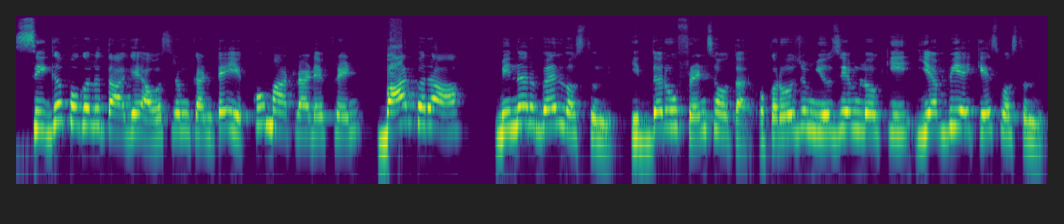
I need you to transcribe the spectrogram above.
సిగ్గ పొగలు తాగే అవసరం కంటే ఎక్కువ మాట్లాడే ఫ్రెండ్ బార్బరా మినర్వెల్ వస్తుంది. ఇద్దరు ఫ్రెండ్స్ అవుతారు. ఒకరోజు మ్యూజియంలోకి ఎఫ్బిఐ కేసు వస్తుంది.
